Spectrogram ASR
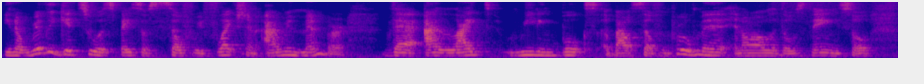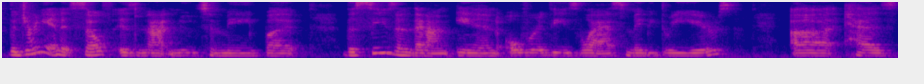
you know, really get to a space of self reflection, I remember that I liked reading books about self improvement and all of those things. So the journey in itself is not new to me, but the season that I'm in over these last maybe three years uh, has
